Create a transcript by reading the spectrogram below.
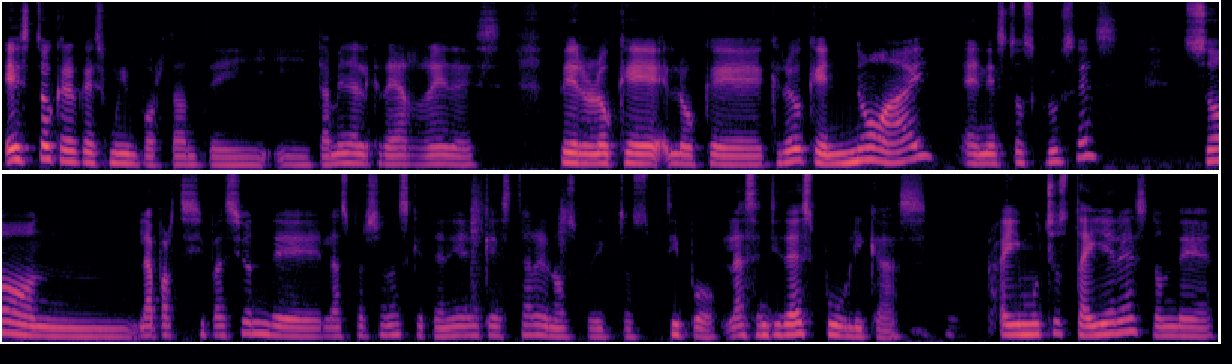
esto creo que es muy importante y, también el crear redes. Pero lo que, lo que creo que no hay en estos cruces son la participación de las personas que tenían que estar en los proyectos, tipo las entidades públicas. Hay muchos talleres donde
